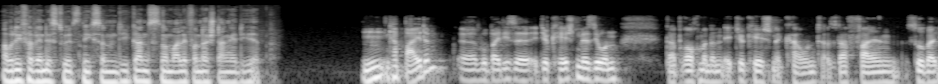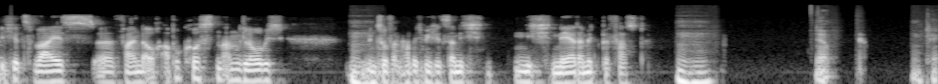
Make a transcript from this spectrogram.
Aber die verwendest du jetzt nicht, sondern die ganz normale von der Stange, die App. Hm, ich habe beide, äh, wobei diese Education-Version, da braucht man dann einen Education-Account. Also da fallen, soweit ich jetzt weiß, äh, fallen da auch Abokosten an, glaube ich. Mhm. Insofern habe ich mich jetzt da nicht, nicht näher damit befasst. Mhm. Ja. Okay.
